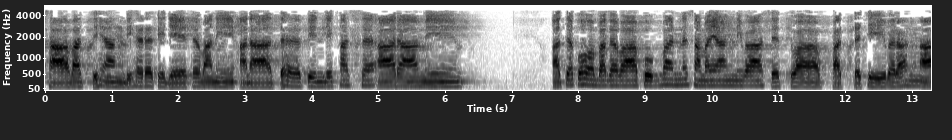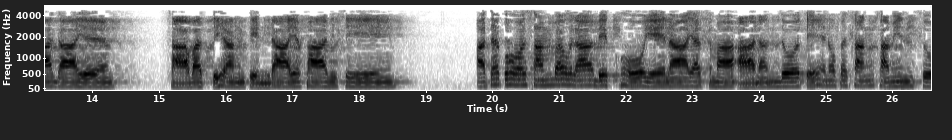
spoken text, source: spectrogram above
සාවත්තියං විහෙරති 제තවනේ අනාථ පින්ඩිකස්ස ආරාමේ. අතකෝ භගවා පුබ්බන්න සමයං නිවාසෙත්වා පත්ත චීවරං ආදාය. සාවත්තියං පින්ඩාය පාවිසේ. අතකෝ සම්බවුලා බෙක්ඛෝ යේනායස්මා ආනන්දෝ තේනුපසංඛමින්සු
